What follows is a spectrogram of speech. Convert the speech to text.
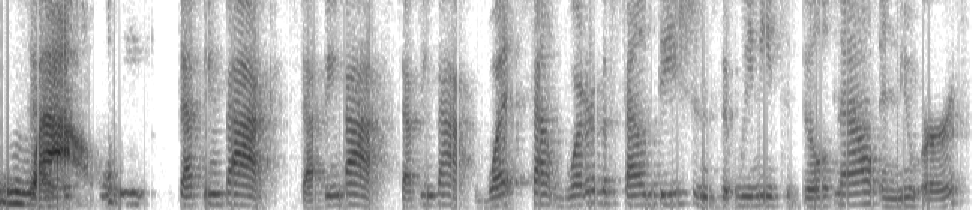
So Wow. really stepping back, stepping back, stepping back. What found what are the foundations that we need to build now in New Earth?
